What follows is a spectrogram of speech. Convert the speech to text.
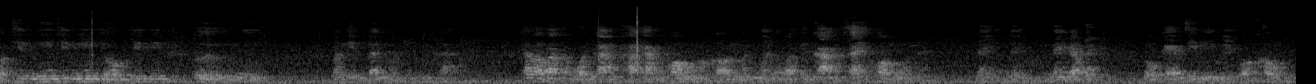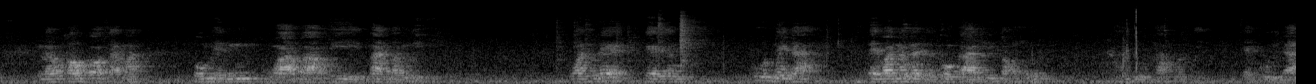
กับชิ้นนี้ชิ้นนี้โยงชิ้นนี้เออนี่มันเห็นกันหมดเห็นคุณค่าถ้าเราว่ากระบวนการพาทำข้อมูลของเขาเนี่ยมันเหมือนกับว่าเป็นการใส่ข้อมูลในในในระบบโปรแกรมที่มีในตัวเขา แล้วเขาก็สามารถผมเห็นหวาบ่าวที่บ้านบางหลีวันแรกแกยังพูดไม่ได้ แต่วันนั้นเป็นโครงการที่ต่องท่านดูภาพเมื่อกี้แกคุยได้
